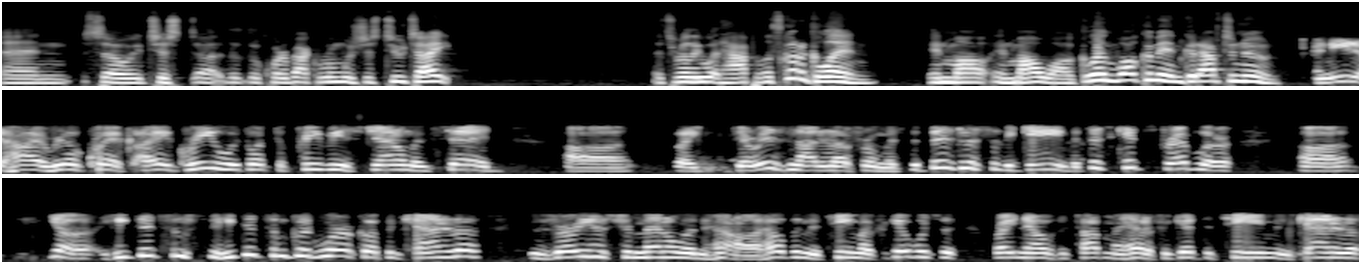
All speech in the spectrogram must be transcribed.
and so it just uh, the, the quarterback room was just too tight. That's really what happened. Let's go to Glenn in Ma in Mahwah. Glenn, welcome in. Good afternoon. Anita, hi, real quick. I agree with what the previous gentleman said. Uh, like there is not enough room. It's the business of the game. But this kid Streveler, uh, yeah, he did some he did some good work up in Canada. Was very instrumental in uh, helping the team. I forget which the, right now off the top of my head. I forget the team in Canada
